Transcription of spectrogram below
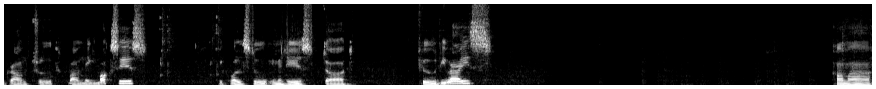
ground truth bounding boxes equals to images dot to device. Comma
